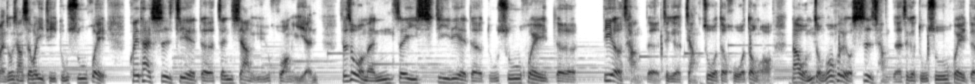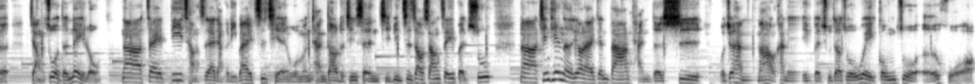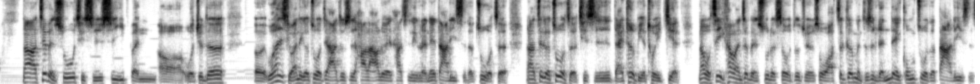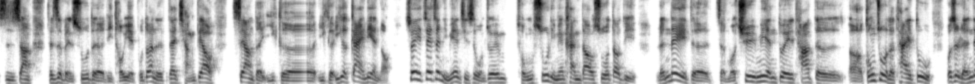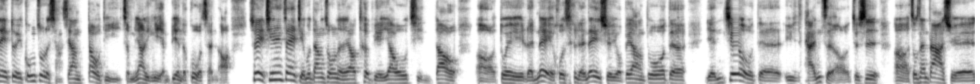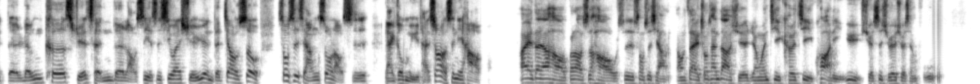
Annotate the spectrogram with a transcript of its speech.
管中祥社会议题读书会，窥探世界的真相与谎言，这是我们这一系列的读书会的第二场的这个讲座的活动哦。那我们总共会有四场的这个读书会的讲座的内容。那在第一场是在两个礼拜之前，我们谈到的《精神疾病制造商》这一本书。那今天呢，要来跟大家谈的是，我觉得还蛮好看的一本书，叫做《为工作而活》。那这本书其实是一本呃，我觉得。呃，我很喜欢的一个作家就是哈拉瑞，他是一个人类大历史的作者。那这个作者其实来特别推荐。那我自己看完这本书的时候，我就觉得说，哇，这根本就是人类工作的大历史。事实上，在这本书的里头，也不断的在强调这样的一个一个一个概念哦。所以在这里面，其实我们就会从书里面看到说，到底人类的怎么去面对他的呃工作的态度，或是人类对工作的想象，到底怎么样一个演变的过程哦。所以今天在节目当中呢，要特别邀请到呃对人类或是人类学有非常多的研究的与谈者哦，就是呃中山大学的人科学程的老师，也是西湾学院的教授宋世祥宋老师来跟我们与谈，宋老师。你好，嗨，大家好，关老师好，我是宋世祥，然后在中山大学人文暨科技跨领域学士学位学程服务。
